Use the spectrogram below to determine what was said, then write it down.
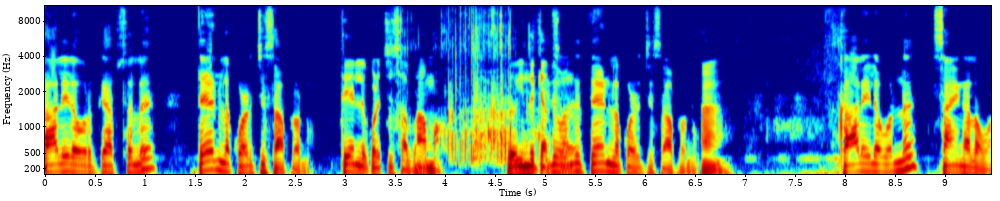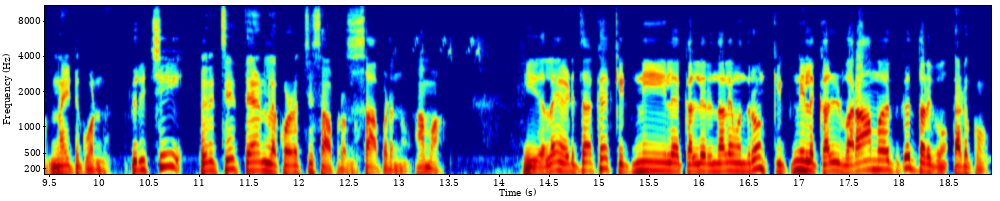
காலையில் ஒரு கேப்சூல் தேனில் குழச்சி சாப்பிடணும். தேனில் குழச்சி சாப்பிடலாம் ஆமாம் இந்த இது வந்து தேனில் குழச்சி சாப்பிடணும். ஆ. காலையில் ஒன்று சாயங்காலம் ஒன்று நைட்டுக்கு ஒன்று பிரித்து பிரித்து தேனில் குழச்சி சாப்பிடணும். சாப்பிடணும். ஆமாம் இதெல்லாம் எடுத்தாக்க கிட்னியில் கல் இருந்தாலே வந்துடும் கிட்னியில் கல் வராமதுக்கு தடுக்கும். தடுக்கும்.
